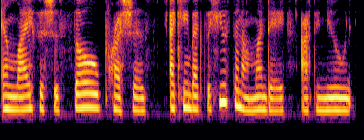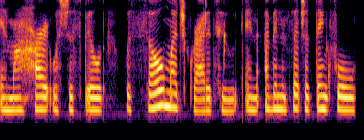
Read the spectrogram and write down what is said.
and life is just so precious. I came back to Houston on Monday afternoon, and my heart was just filled with so much gratitude, and I've been in such a thankful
